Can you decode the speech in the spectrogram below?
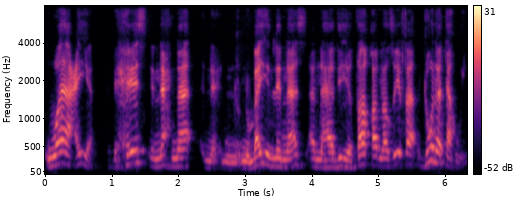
واعية بحيث إن إحنا نبين للناس أن هذه طاقة نظيفة دون تهوين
